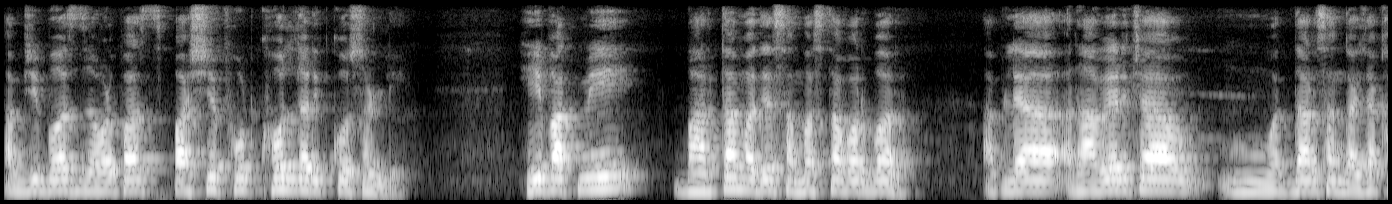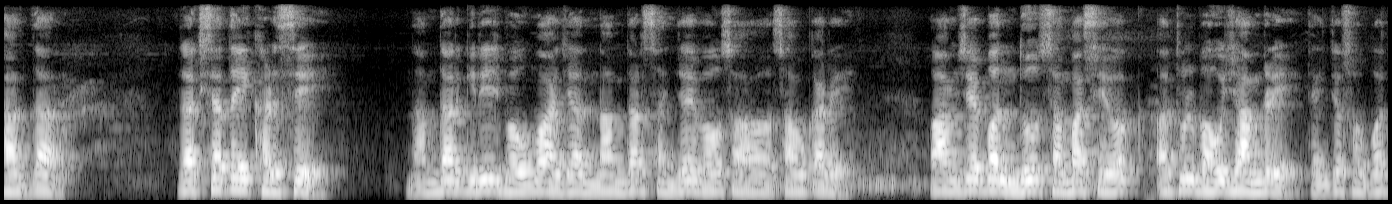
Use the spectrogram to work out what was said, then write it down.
आमची बस जवळपास पाचशे फूट खोल दरीत कोसळली. ही बातमी भारतामध्ये समजताबरोबर आपल्या रावेरच्या मतदारसंघाच्या खासदार रक्षाताई खडसे नामदार गिरीश भाऊ महाजन नामदार संजय भाऊ साव सावकारे व आमचे बंधू समाजसेवक अतुल भाऊ झांबरे त्यांच्यासोबत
